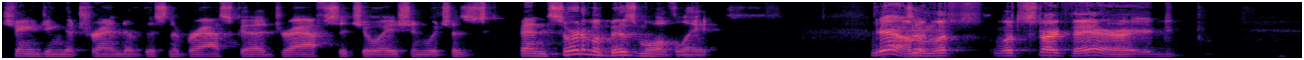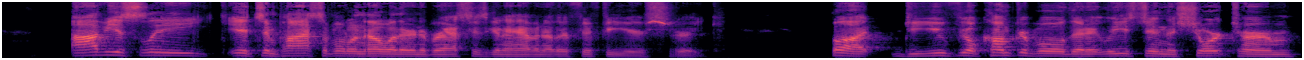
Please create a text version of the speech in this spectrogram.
changing the trend of this Nebraska draft situation, which has been sort of abysmal of late. Yeah, I mean let's let's start there. Obviously, it's impossible to know whether Nebraska is going to have another 50 year streak. But do you feel comfortable that at least in the short term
